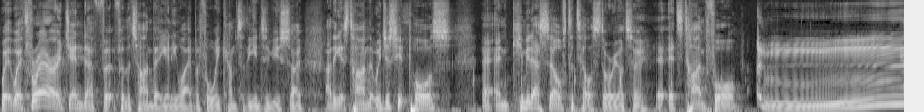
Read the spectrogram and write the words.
we're, we're through our agenda for, for the time being anyway. Before we come to the interview, so I think it's time that we just hit pause and, commit ourselves to tell a story or two. It's time for Nerd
